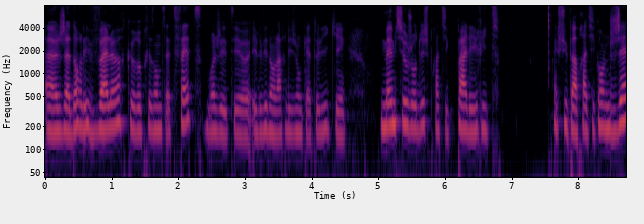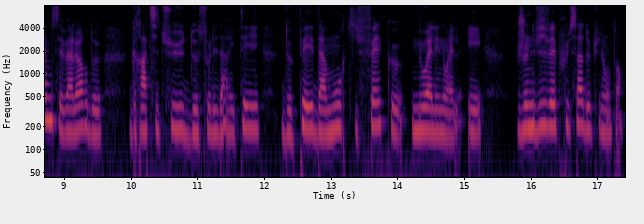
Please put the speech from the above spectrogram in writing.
euh, j'adore les valeurs que représente cette fête. Moi j'ai été euh, élevée dans la religion catholique et même si aujourd'hui je pratique pas les rites et je suis pas pratiquante, j'aime ces valeurs de gratitude, de solidarité, de paix, d'amour qui fait que Noël est Noël. Et je ne vivais plus ça depuis longtemps.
